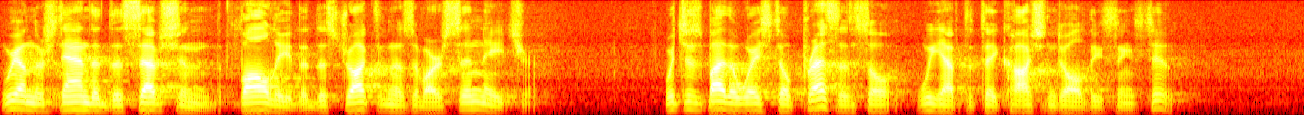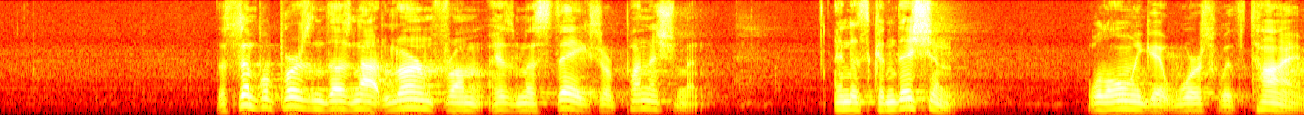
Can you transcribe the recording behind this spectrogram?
We understand the deception, the folly, the destructiveness of our sin nature, which is, by the way, still present, so we have to take caution to all these things too. The simple person does not learn from his mistakes or punishment, and his condition will only get worse with time,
